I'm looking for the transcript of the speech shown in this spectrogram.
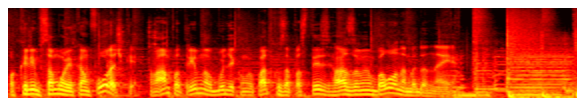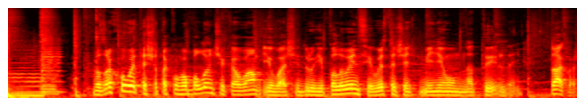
окрім самої комфорочки, вам потрібно в будь-якому випадку запастись газовими балонами до неї. Розраховуйте, що такого балончика вам і вашій другій половинці вистачить мінімум на тиждень. Також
